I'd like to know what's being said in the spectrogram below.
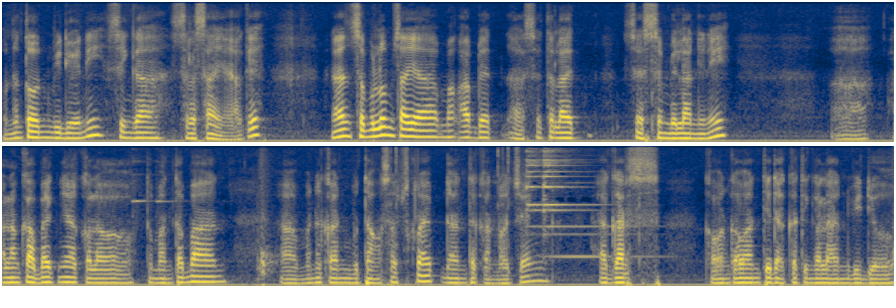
menonton video ini sehingga selesai ya, oke okay? dan sebelum saya mengupdate uh, satelit SES 9 ini uh, alangkah baiknya kalau teman-teman uh, menekan butang subscribe dan tekan lonceng agar kawan-kawan tidak ketinggalan video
